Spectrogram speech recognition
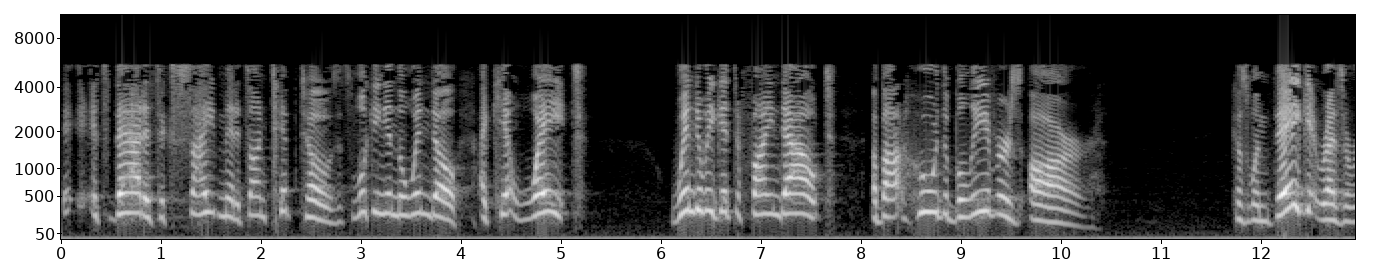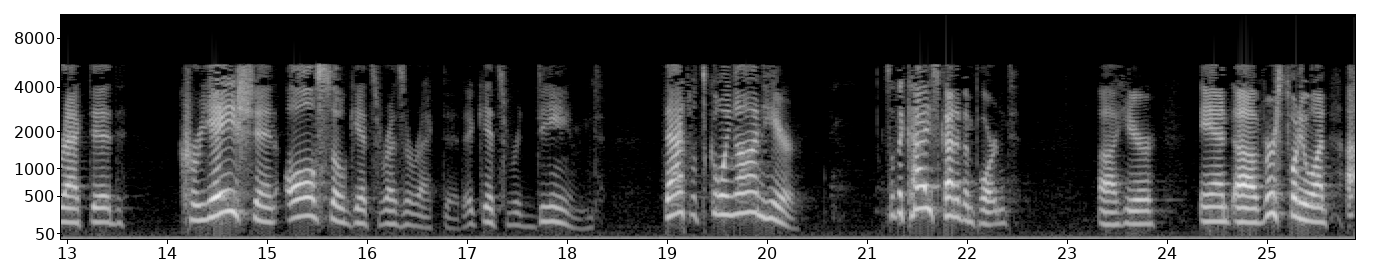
it, it's that. It's excitement. It's on tiptoes. It's looking in the window. I can't wait. When do we get to find out? About who the believers are. Because when they get resurrected, creation also gets resurrected. It gets redeemed. That's what's going on here. So the Kai is kind of important uh, here. And uh, verse 21, I,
